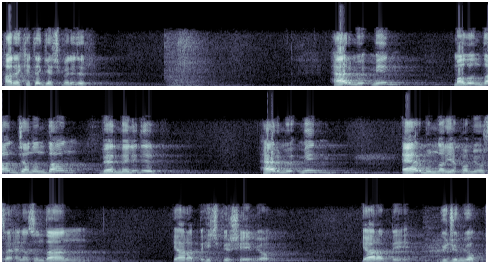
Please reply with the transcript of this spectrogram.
harekete geçmelidir. Her mümin malından, canından vermelidir. Her mümin eğer bunları yapamıyorsa en azından Ya Rabbi hiçbir şeyim yok. Ya Rabbi gücüm yok.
